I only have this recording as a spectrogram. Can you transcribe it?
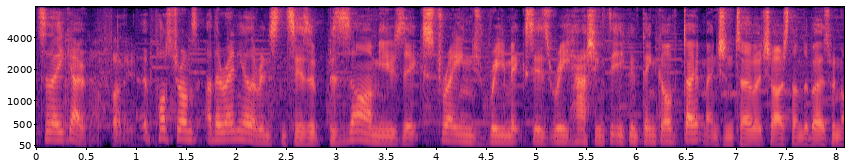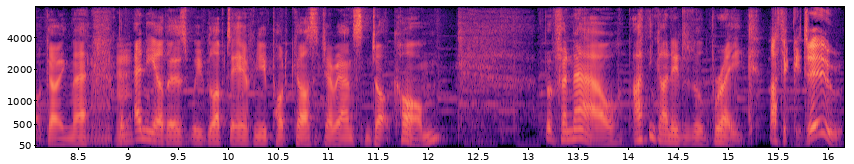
so there you go. How funny. Uh, Podstrons, are there any other instances of bizarre music, strange remixes, rehashings that you can think of? Don't mention Turbocharged Thunderbirds, we're not going there. Mm-hmm. But any others, we'd love to hear from you, podcast at gerryanderson.com. But for now, I think I need a little break. I think you do.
